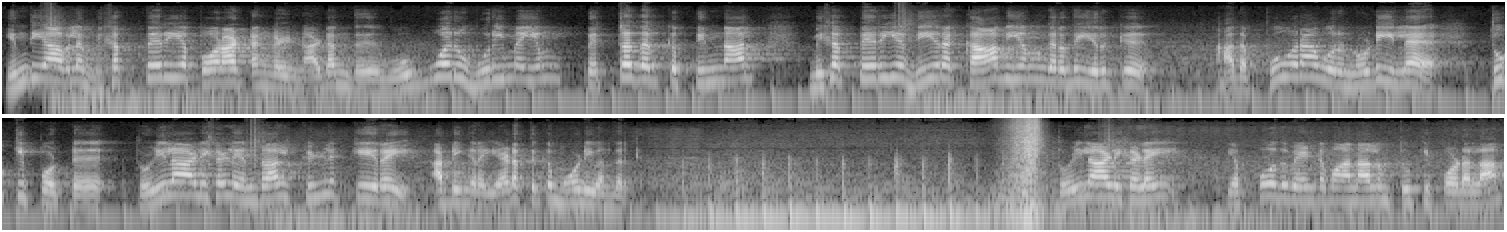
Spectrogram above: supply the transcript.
இந்தியாவில் மிகப்பெரிய போராட்டங்கள் நடந்து ஒவ்வொரு உரிமையும் பெற்றதற்கு பின்னால் மிகப்பெரிய வீர காவியம்ங்கிறது இருக்கு. அதை பூரா ஒரு நொடியில தூக்கி போட்டு தொழிலாளிகள் என்றால் கிள்ளுக்கீரை அப்படிங்கிற இடத்துக்கு மோடி வந்திருக்கு. தொழிலாளிகளை எப்போது வேண்டுமானாலும் தூக்கி போடலாம்.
